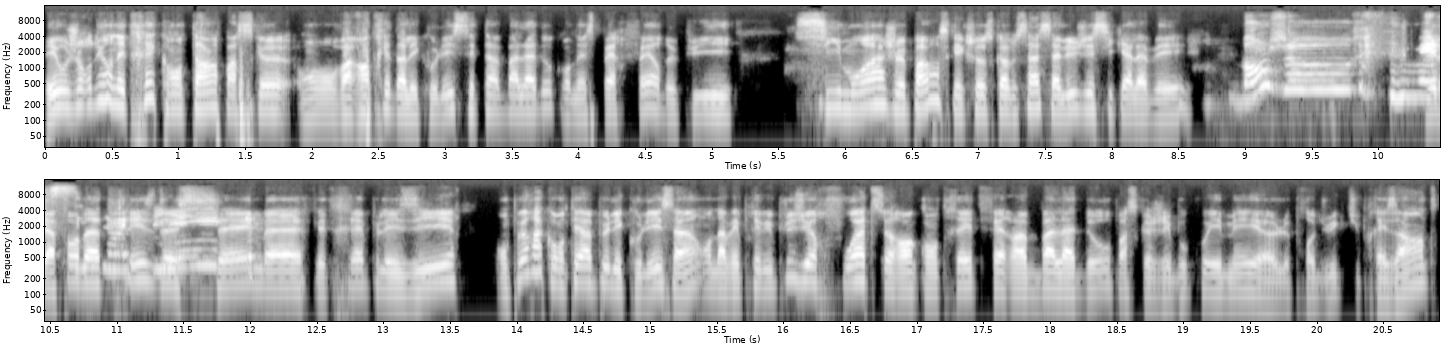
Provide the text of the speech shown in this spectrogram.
Et aujourd'hui, on est très content parce qu'on va rentrer dans les coulisses. C'est un balado qu'on espère faire depuis six mois, je pense, quelque chose comme ça. Salut Jessica Labbé. Bonjour. Tu es la fondatrice de SEM. Ça fait très plaisir. On peut raconter un peu les coulisses. Hein? On avait prévu plusieurs fois de se rencontrer, de faire un balado parce que j'ai beaucoup aimé euh, le produit que tu présentes.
